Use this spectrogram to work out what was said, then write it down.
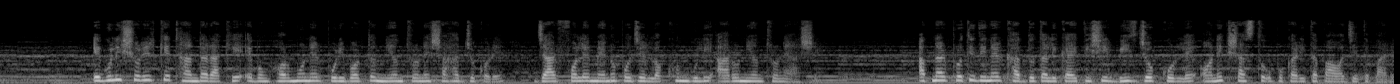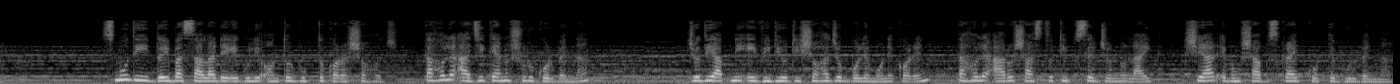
এগুলি শরীরকে ঠান্ডা রাখে এবং হরমোনের পরিবর্তন নিয়ন্ত্রণে সাহায্য করে, যার ফলে মেনোপোজের লক্ষণগুলি আরও নিয়ন্ত্রণে আসে। আপনার প্রতিদিনের খাদ্য তালিকায় তিসির বীজ যোগ করলে অনেক স্বাস্থ্য উপকারিতা পাওয়া যেতে পারে। স্মুদি, দই বা সালাডে এগুলি অন্তর্ভুক্ত করা সহজ। তাহলে আজই কেন শুরু করবেন না? যদি আপনি এই ভিডিওটি সহযোগ বলে মনে করেন, তাহলে আরও স্বাস্থ্য টিপসের জন্য লাইক, শেয়ার এবং সাবস্ক্রাইব করতে ভুলবেন না।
